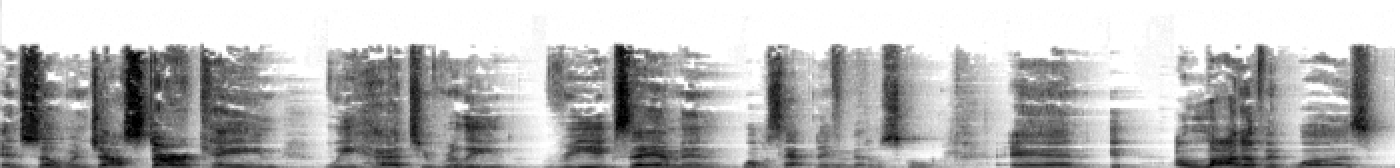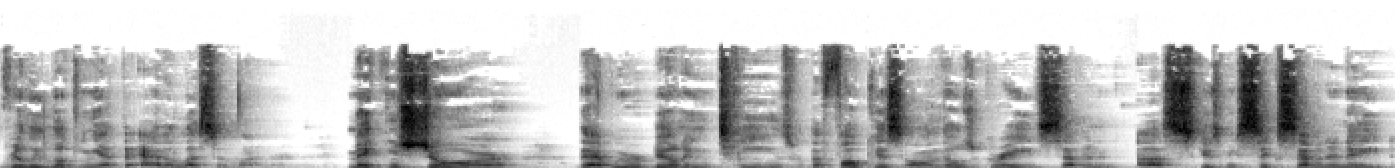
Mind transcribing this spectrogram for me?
And so when Josh Starr came, we had to really re-examine what was happening in middle school. And it, a lot of it was really looking at the adolescent learner, making sure that we were building teams with a focus on those grades seven, uh, excuse me, six, seven, and eight,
